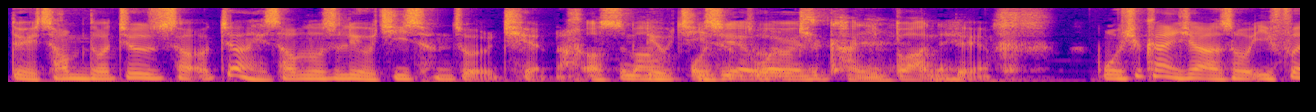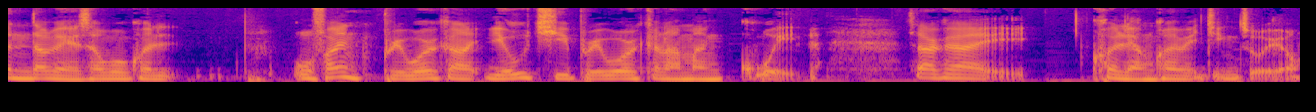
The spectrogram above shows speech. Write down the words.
对，差不多就是差这样也差不多是六七成左右钱了。哦，是吗？六七成左右。我以为是砍一半呢。对，我去看一下的时候，一份大概也差不多快。我发现 pre-workout 尤其 pre-workout 还蛮贵的，大概快两块美金左右。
